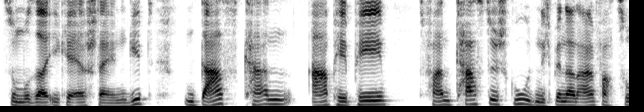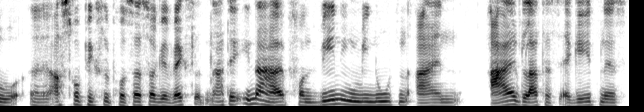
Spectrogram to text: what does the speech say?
zum Mosaike erstellen gibt. Und das kann APP fantastisch gut. Und ich bin dann einfach zu äh, Astropixel Prozessor gewechselt und hatte innerhalb von wenigen Minuten ein aalglattes Ergebnis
